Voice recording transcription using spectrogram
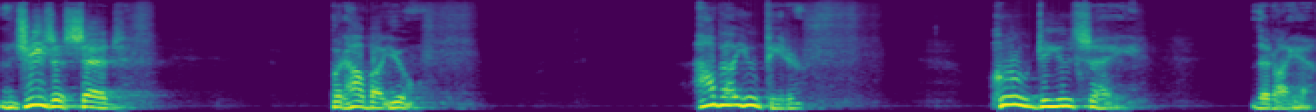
And Jesus said, But how about you? How about you, Peter? Who do you say that I am?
